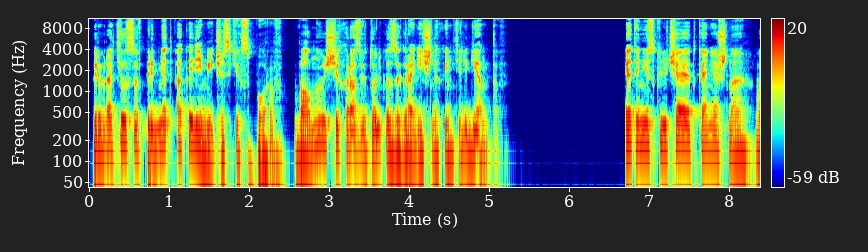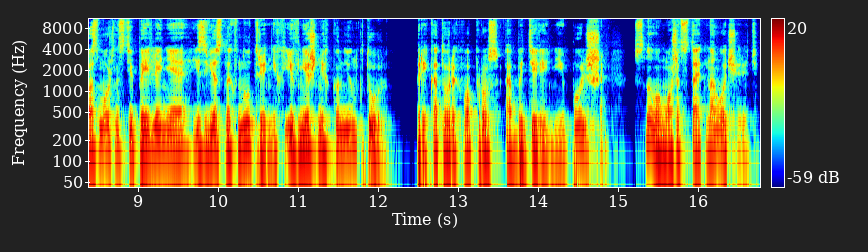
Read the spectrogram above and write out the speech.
превратился в предмет академических споров, волнующих разве только заграничных интеллигентов. Это не исключает, конечно, возможности появления известных внутренних и внешних конъюнктур, при которых вопрос об отделении Польши снова может стать на очередь.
